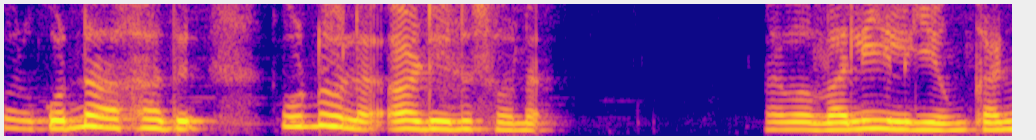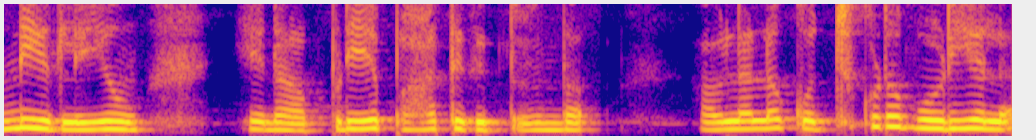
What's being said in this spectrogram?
உனக்கு ஒன்றும் ஆகாது ஒன்றும் இல்லை அப்படின்னு சொன்னேன். அவள் வலியிலையும் கண்ணீர்லேயும் என்னை அப்படியே பார்த்துக்கிட்டு இருந்தாள் அவளால் கொஞ்சம் கூட முடியலை.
